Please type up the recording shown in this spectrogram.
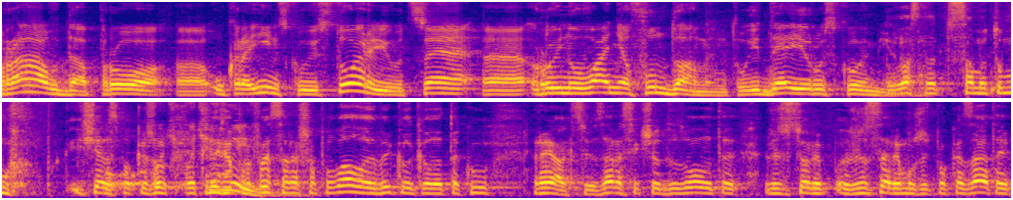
правда про е, українську історію це е, руйнування фундаменту ідеї руського міра. Власне, саме тому і ще раз покажу очевидно. книга професора Шаповала викликала таку реакцію. Зараз, якщо дозволите, режисери, режисери можуть показати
